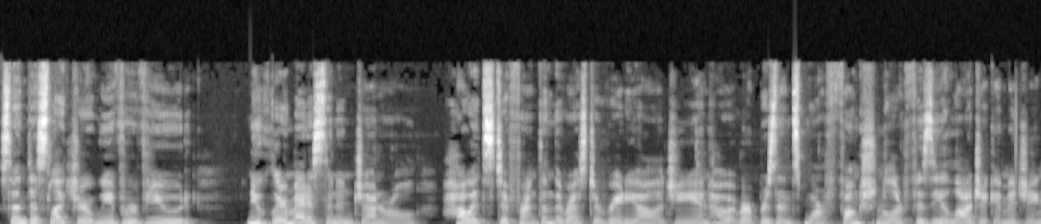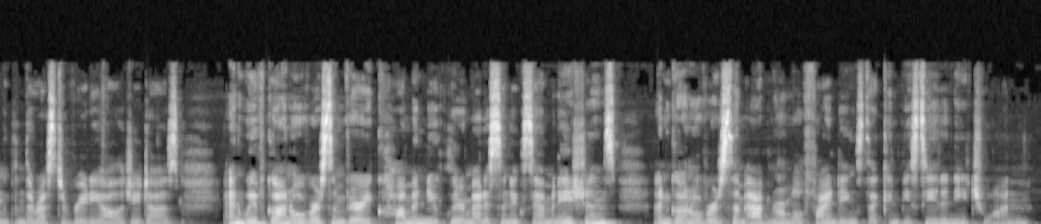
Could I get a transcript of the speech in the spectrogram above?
So in this lecture, we've reviewed nuclear medicine in general, how it's different than the rest of radiology, and how it represents more functional or physiologic imaging than the rest of radiology does. And we've gone over some very common nuclear medicine examinations and gone over some abnormal findings that can be seen in each one.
